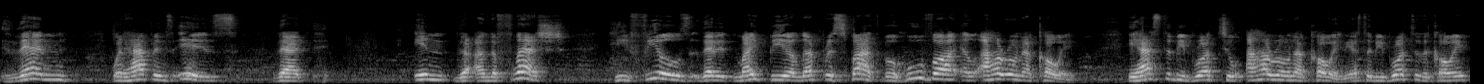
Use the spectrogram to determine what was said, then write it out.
then what happens is that in the on the flesh, he feels that it might be a leprous spot. V'huva el Aharon HaKohen. He has to be brought to Aharon HaKohen. He has to be brought to the Kohen.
